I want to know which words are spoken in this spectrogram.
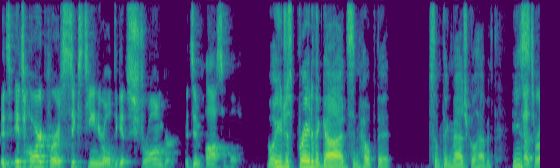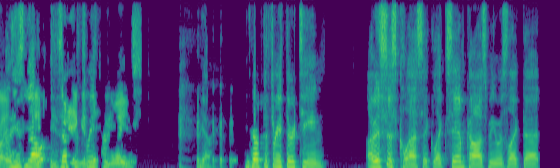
It's it's hard for a 16 year old to get stronger. It's impossible. Well, you just pray to the gods and hope that something magical happens. He's that's right. He's now like he's up to three thirteen. yeah, he's up to three thirteen. I mean, it's just classic. Like Sam Cosmi was like that.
